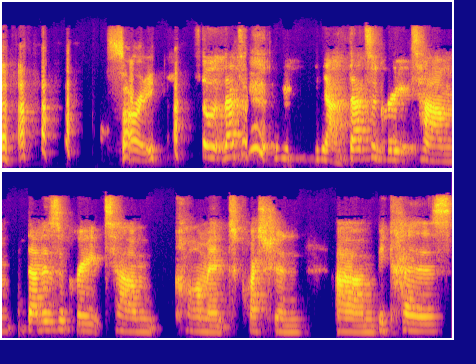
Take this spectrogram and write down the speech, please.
Sorry. So that's a, yeah, that's a great um that is a great um comment question um because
